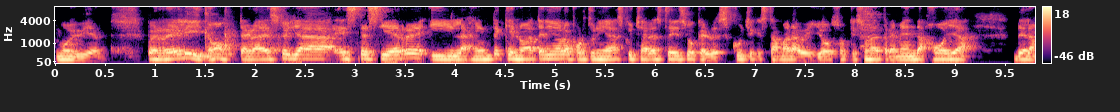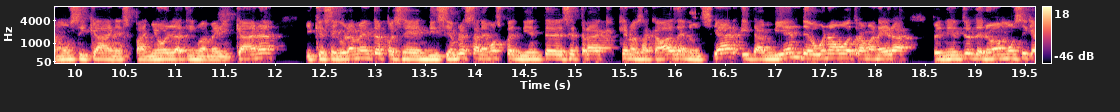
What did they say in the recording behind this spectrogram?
Muy bien. Pues Reli, no, te agradezco ya este cierre y la gente que no ha tenido la oportunidad de escuchar este disco, que lo escuche, que está maravilloso, que es una tremenda joya de la música en español latinoamericana y que seguramente pues en diciembre estaremos pendientes de ese track que nos acabas de anunciar y también de una u otra manera pendientes de nueva música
